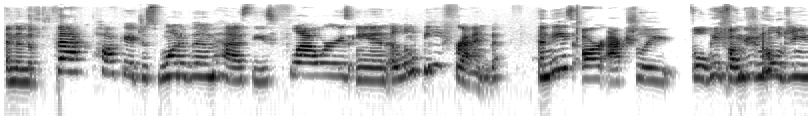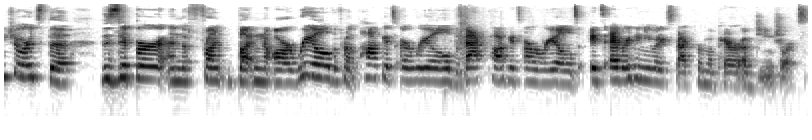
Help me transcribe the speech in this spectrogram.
And then the back pocket, just one of them has these flowers and a little bee friend. And these are actually fully functional jean shorts. The the zipper and the front button are real, the front pockets are real, the back pockets are real. It's everything you would expect from a pair of jean shorts.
